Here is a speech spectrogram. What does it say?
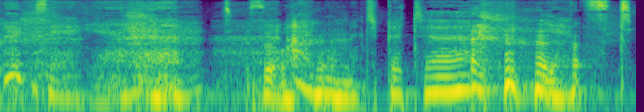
Sehr gerne. So. Einen Moment bitte. Jetzt.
